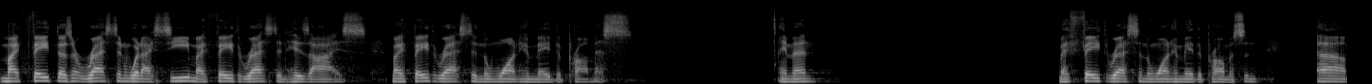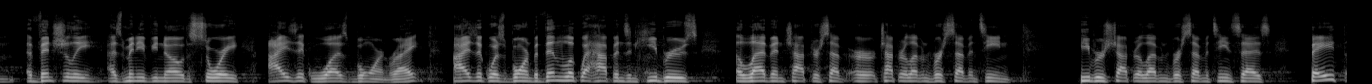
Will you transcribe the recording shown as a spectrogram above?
my faith doesn't rest in what I see, my faith rests in his eyes. My faith rests in the one who made the promise. Amen. My faith rests in the one who made the promise. And um, eventually, as many of you know, the story Isaac was born, right? Isaac was born. But then look what happens in Hebrews 11, chapter, 7, or chapter 11, verse 17. Hebrews chapter 11, verse 17 says, Faith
